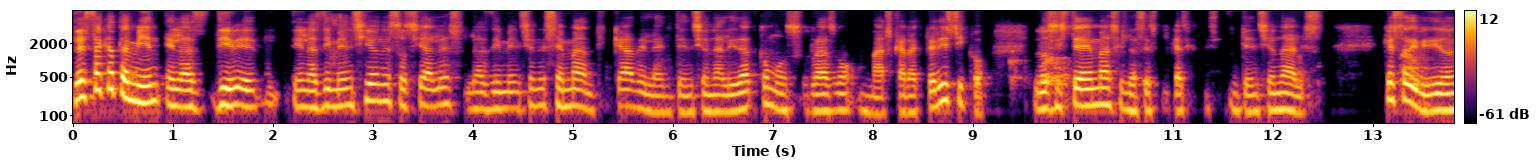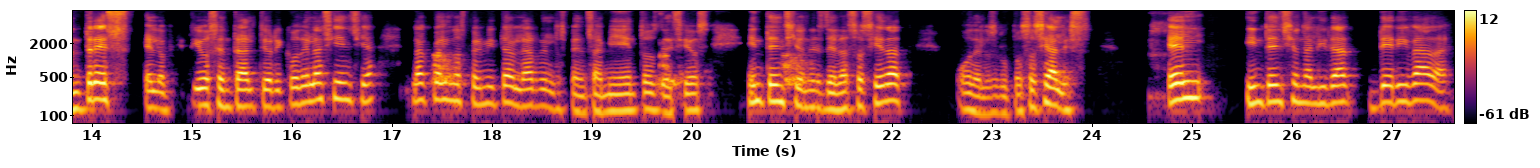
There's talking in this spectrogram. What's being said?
Destaca también en las, en las dimensiones sociales las dimensiones semánticas de la intencionalidad como su rasgo más característico, los sistemas y las explicaciones intencionales, que está dividido en tres, el objetivo central teórico de la ciencia, la cual nos permite hablar de los pensamientos, deseos, intenciones de la sociedad, o de los grupos sociales. El intencionalidad derivada,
